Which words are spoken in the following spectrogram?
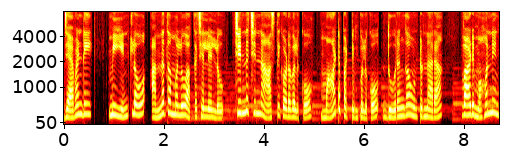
జావండి మీ ఇంట్లో అన్నతమ్ములు అక్కచెల్లెళ్ళు చిన్న చిన్న ఆస్తి గొడవలకో మాట పట్టింపులకో దూరంగా ఉంటున్నారా? వాడి మొహం నేను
